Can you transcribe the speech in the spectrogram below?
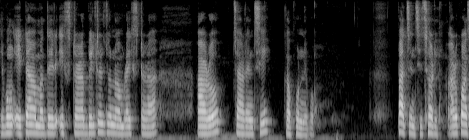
এবং এটা আমাদের এক্সট্রা বেল্টের জন্য আমরা এক্সট্রা আরও চার ইঞ্চি কাপড় নেব। পাঁচ ইঞ্চি সরি আরও পাঁচ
